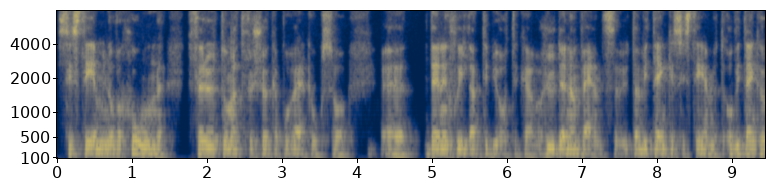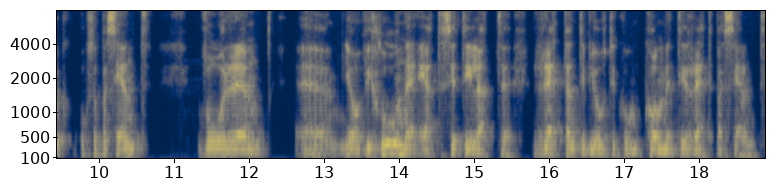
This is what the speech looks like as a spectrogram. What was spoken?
systeminnovation, förutom att försöka påverka också eh, den enskilda antibiotika och hur den används, utan vi tänker systemet och vi tänker också patient. Vår Eh, Eh, ja, vision är att se till att eh, rätt antibiotikum kommer till rätt patient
